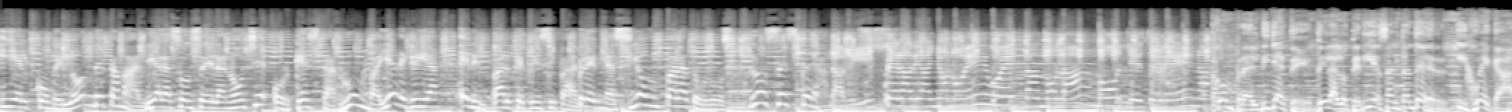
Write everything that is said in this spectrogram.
y el Comelón de Tamal. Y a las 11 de la noche, orquesta, rumba y alegría en el parque principal. Premiación para todos. Los esperamos. La víspera de Año Nuevo, estando la noche serena. Compra el billete de la Lotería Santander y juega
